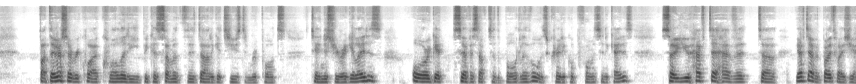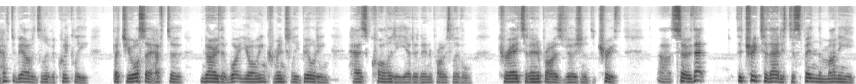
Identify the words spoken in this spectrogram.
but they also require quality because some of the data gets used in reports to industry regulators or get surface up to the board level as critical performance indicators. So you have to have it. Uh, you have to have it both ways. You have to be able to deliver quickly, but you also have to know that what you're incrementally building has quality at an enterprise level, creates an enterprise version of the truth. Uh, so that the trick to that is to spend the money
